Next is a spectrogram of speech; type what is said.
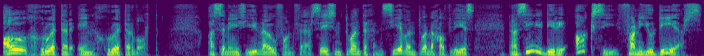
al groter en groter word. As 'n mens hier nou van vers 26 en 27 af lees, dan sien jy die reaksie van die Judeërs.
